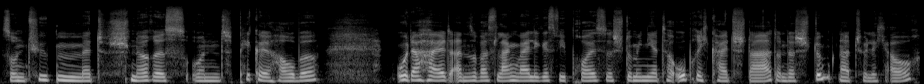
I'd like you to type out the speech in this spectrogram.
so einen Typen mit Schnörres und Pickelhaube. Oder halt an sowas Langweiliges wie preußisch dominierter Obrigkeitsstaat. Und das stimmt natürlich auch.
